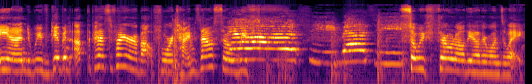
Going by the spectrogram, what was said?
and we've given up the pacifier about four times now, so we've so we've thrown all the other ones away.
